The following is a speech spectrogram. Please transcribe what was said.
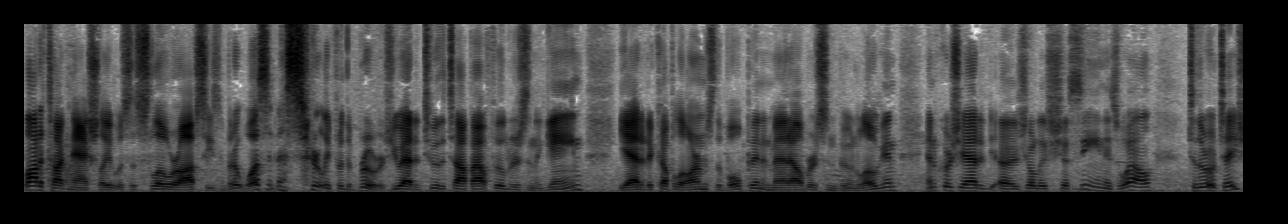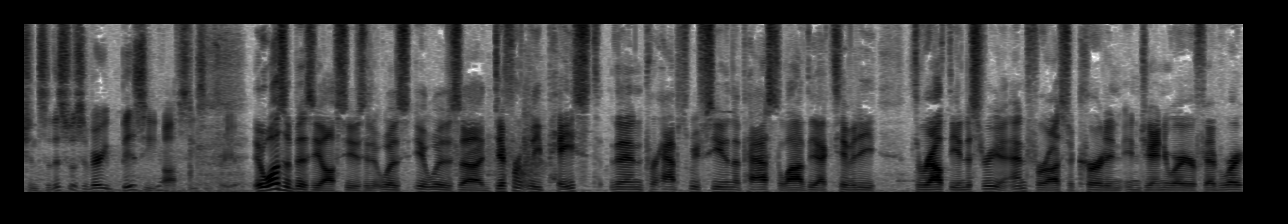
A lot of talk nationally. It was a slower offseason, but it wasn't necessarily for the Brewers. You added two of the top outfielders in the game. You added a couple of arms to the bullpen and Matt Albers and Boone Logan. And of course, you added uh, Jhoulys Chacin as well to the rotation. So this was a very busy offseason for you. It was a busy offseason. It was it was uh, differently paced than perhaps we've seen in the past. A lot of the activity throughout the industry and for us occurred in, in January or February.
